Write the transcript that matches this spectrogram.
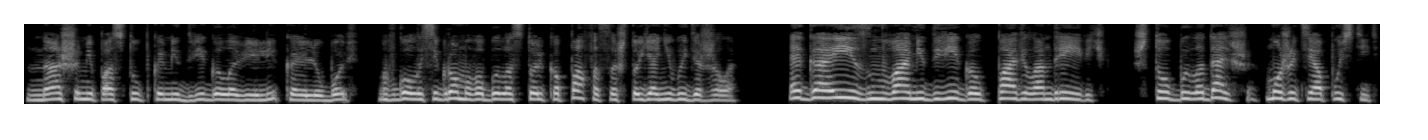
нашими поступками двигала великая любовь. В голосе Громова было столько пафоса, что я не выдержала. Эгоизм вами двигал, Павел Андреевич. Что было дальше, можете опустить.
